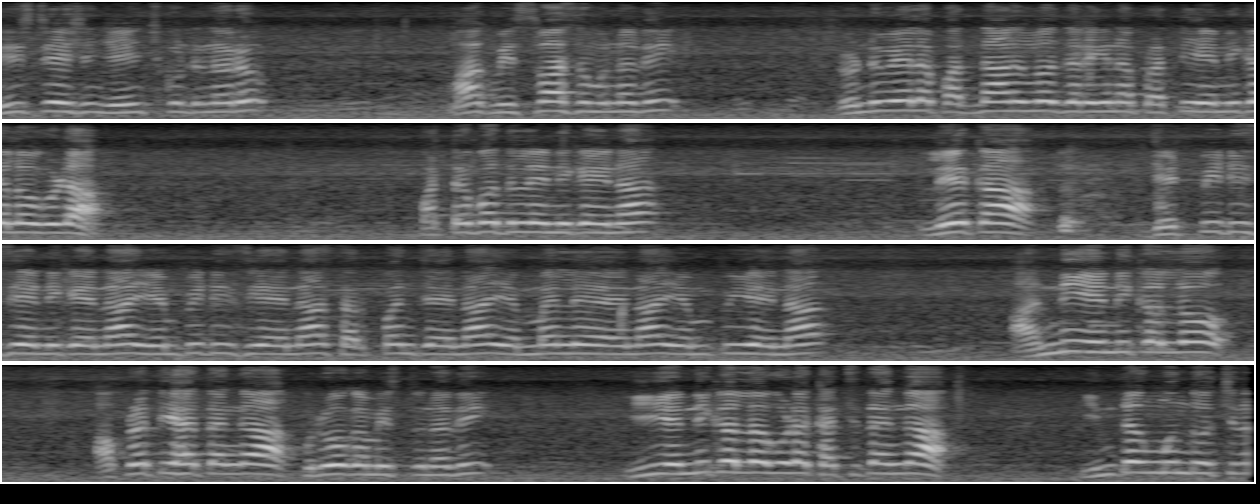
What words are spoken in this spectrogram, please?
రిజిస్ట్రేషన్ చేయించుకుంటున్నారు? మాకు విశ్వాసం ఉన్నది. రెండు వేల పద్నాలుగులో జరిగిన ప్రతి ఎన్నికలో కూడా పట్టభద్రుల ఎన్నికైనా లేక జెడ్పీటీసీ ఎన్నికైనా ఎంపీటీసీ అయినా సర్పంచ్ అయినా ఎమ్మెల్యే అయినా ఎంపీ అయినా అన్ని ఎన్నికల్లో అప్రతిహతంగా పురోగమిస్తున్నది. ఈ ఎన్నికల్లో కూడా ఖచ్చితంగా ఇంతకుముందు వచ్చిన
